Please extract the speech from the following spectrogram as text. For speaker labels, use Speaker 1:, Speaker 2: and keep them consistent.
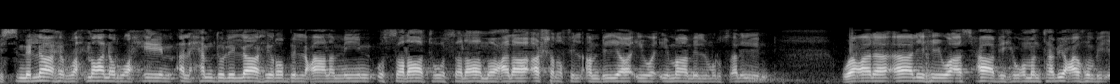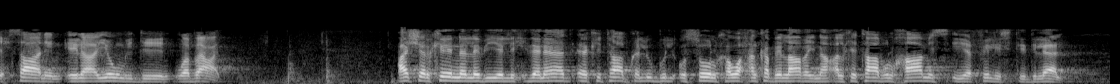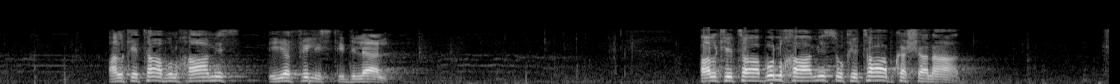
Speaker 1: بسم الله الرحمن الرحيم الحمد لله رب العالمين والصلاة والسلام على أشرف الأنبياء وإمام المرسلين وعلى آله وأصحابه ومن تبعهم بإحسان إلى يوم الدين وبعد عشر كينا اللبي اللحدناد كتاب كلب الأصول خوحا كبلابينا الكتاب الخامس إيا في الاستدلال الكتاب الخامس إيا في الاستدلال alkitaabu alkhaamisu kitaabka shanaad.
